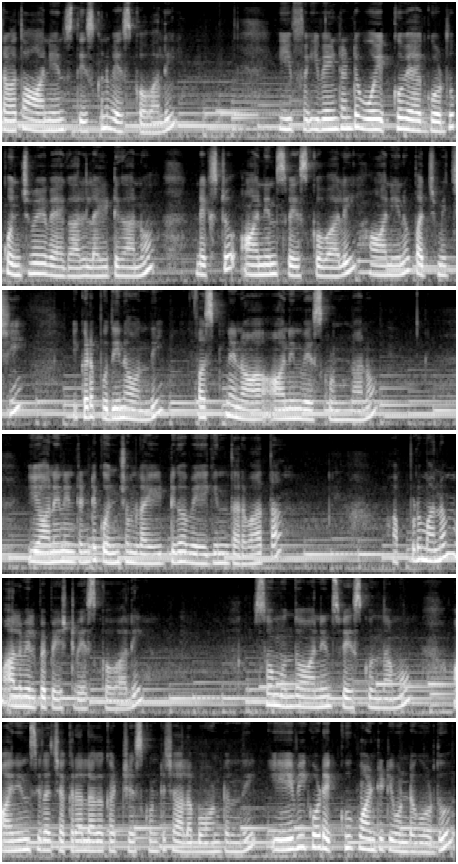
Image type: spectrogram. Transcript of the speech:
తర్వాత ఆనియన్స్ తీసుకుని వేసుకోవాలి. ఈ ఇవేంటంటే ఓ ఎక్కువ వేగకూడదు కొంచెమే వేగాలి లైట్గాను. నెక్స్ట్ ఆనియన్స్ వేసుకోవాలి. ఆనియన్ పచ్చిమిర్చి ఇక్కడ పుదీనా ఉంది. ఫస్ట్ నేను ఆ- ఆనియన్ వేసుకుంటున్నాను. ఈ ఆనియన్ ఏంటంటే కొంచెం లైట్గా వేగిన తర్వాత అప్పుడు మనం అల్లం వెల్లిపాయ పేస్ట్ వేసుకోవాలి. సో ముందు ఆనియన్స్ వేసుకుందాము. ఆనియన్స్ ఇలా చక్రాలాగా కట్ చేసుకుంటే చాలా బాగుంటుంది. ఏవి కూడా ఎక్కువ క్వాంటిటీ ఉండకూడదు.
